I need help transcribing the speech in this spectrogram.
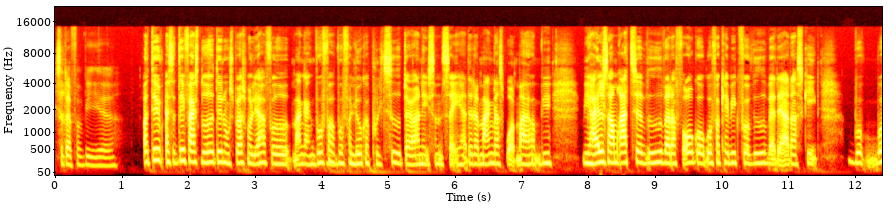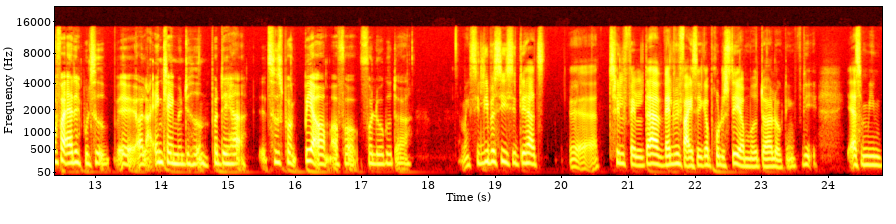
Så derfor vi... Øh, og det, altså, det er faktisk noget, det er nogle spørgsmål, jeg har fået mange gange. Hvorfor, hvorfor lukker politiet dørene i sådan en sag her? Det er der mange, der har spurgt mig om. Vi, vi har alle sammen ret til at vide, hvad der foregår. Hvorfor kan vi ikke få at vide, hvad det er, der er sket? Hvor, hvorfor er det, politiet øh, eller anklagemyndigheden på det her tidspunkt beder om at få, få lukket døre? Man kan sige lige præcis i det her øh, tilfælde, der valgte vi faktisk ikke at protestere mod dørlukning, fordi altså min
